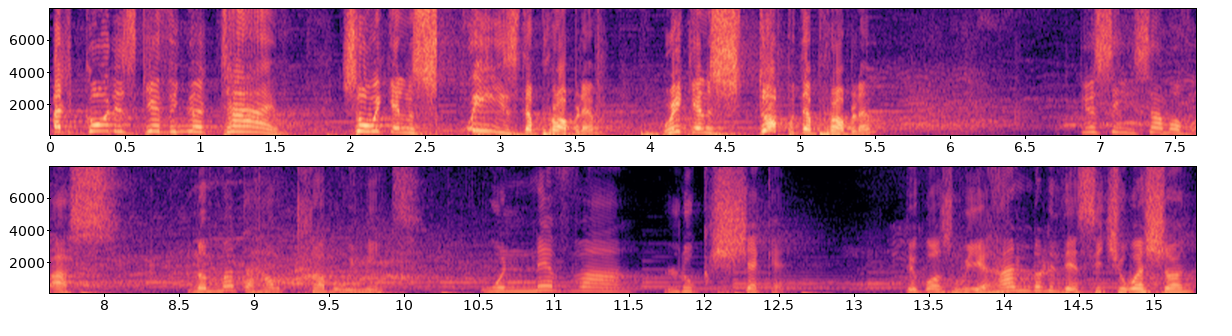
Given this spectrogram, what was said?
but God is giving you a time so we can squeeze the problem, we can stop the problem. You see, some of us, no matter how trouble we meet, we never look shaken because we handled the situation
